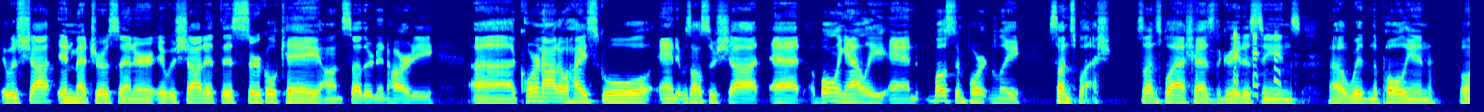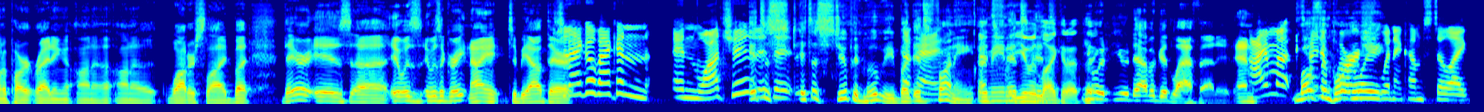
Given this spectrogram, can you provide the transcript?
it was shot in Metro Center. It was shot at this Circle K on Southern and Hardy, uh, Coronado High School, and it was also shot at a bowling alley. And most importantly, Sunsplash. Sunsplash has the greatest scenes uh, with Napoleon Bonaparte riding on a on a water slide. But there is uh, it was it was a great night to be out there. Should I go back and and watch it? It's Is a it? it's a stupid movie, but it's funny. I It's mean, it's, you would it's- like it, I You think. would you would have a good laugh at it. And I'm a, most kind of importantly- harsh when it comes to like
